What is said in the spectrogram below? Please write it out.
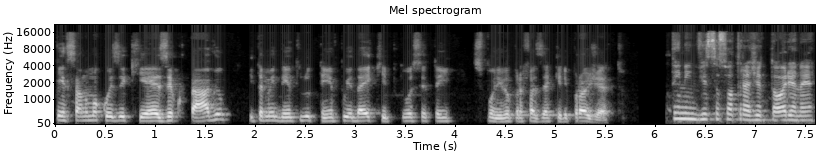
pensar numa coisa que é executável e também dentro do tempo e da equipe que você tem disponível para fazer aquele projeto tendo em vista a sua trajetória, né?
